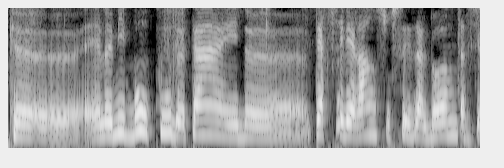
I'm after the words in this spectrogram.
que euh, elle a mis beaucoup de temps et de persévérance sur ses albums parce que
